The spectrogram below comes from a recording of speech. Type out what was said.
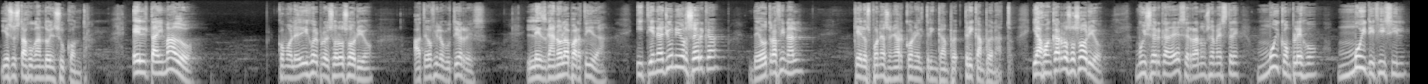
y eso está jugando en su contra. El taimado, como le dijo el profesor Osorio a Teófilo Gutiérrez, les ganó la partida y tiene a Junior cerca de otra final que los pone a soñar con el tricampeonato. Y a Juan Carlos Osorio, muy cerca de cerrar un semestre muy complejo, muy difícil,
